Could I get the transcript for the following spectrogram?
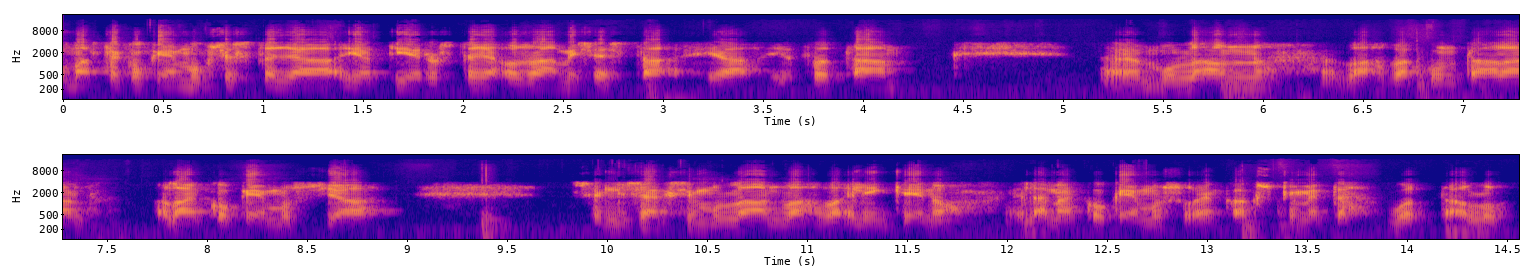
omasta kokemuksesta ja, ja tiedosta ja osaamisesta ja, ja tota, mulla on vahva kunta-alan alan kokemus ja sen lisäksi mulla on vahva elinkeinoelämän kokemus. Olen 20 vuotta ollut,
